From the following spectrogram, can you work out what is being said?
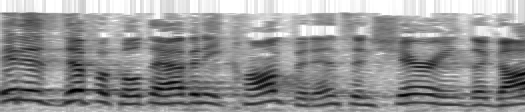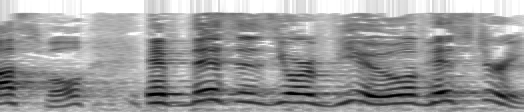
It is difficult to have any confidence in sharing the gospel if this is your view of history.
